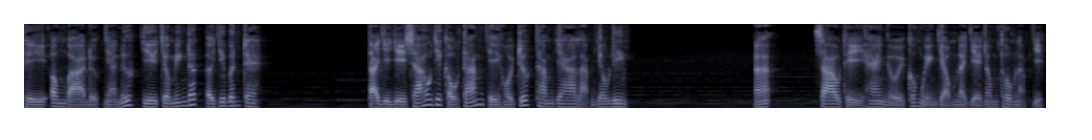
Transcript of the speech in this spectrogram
Thì ông bà được nhà nước chia cho miếng đất ở dưới Bến Tre. Tại vì dì Sáu với cậu Tám chị hồi trước tham gia làm giao liên. À sau thì hai người có nguyện vọng là về nông thôn làm việc.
